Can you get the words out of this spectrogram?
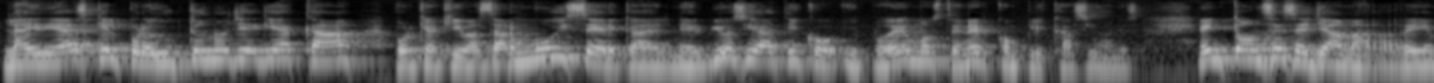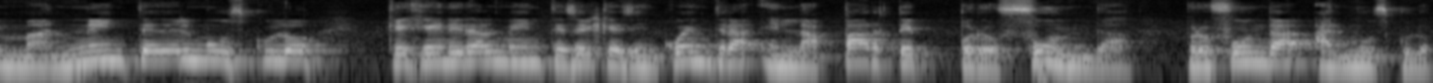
La idea es que el producto no llegue acá porque aquí va a estar muy cerca del nervio ciático y podemos tener complicaciones. Entonces se llama remanente del músculo que generalmente es el que se encuentra en la parte profunda, profunda al músculo.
